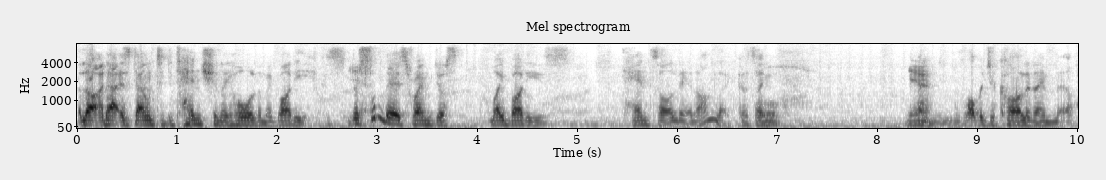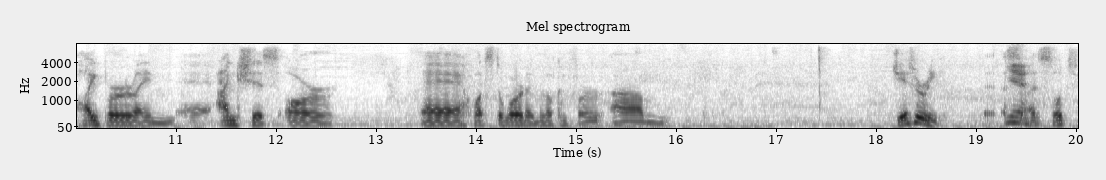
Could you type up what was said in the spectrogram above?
A lot of that is down to the tension I hold in my body. 'Cause There's Yeah. some days where I'm just my body is tense all day long, like because I'm, Oh. Yeah. I'm- what would you call it? I'm uh, hyper, I'm uh, anxious, or uh, what's the word I'm looking for? Um, jittery, uh, as, Yeah. as such.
